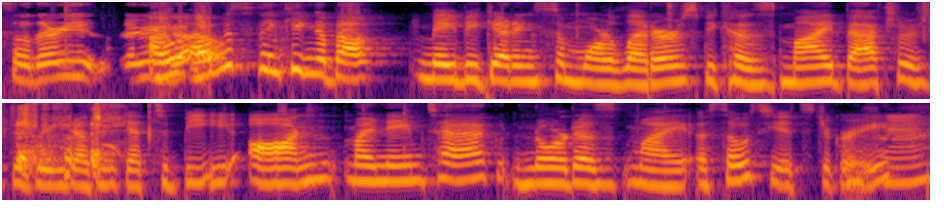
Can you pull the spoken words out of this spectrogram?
So there you there you I, go. I was thinking about maybe getting some more letters because my bachelor's degree doesn't get to be on my name tag, nor does my associate's degree. Mm-hmm.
